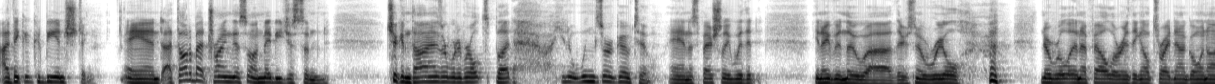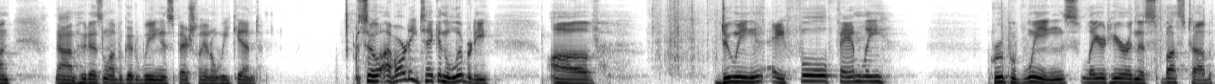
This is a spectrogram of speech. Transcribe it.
I think it could be interesting. And I thought about trying this on maybe just some chicken thighs or whatever else, but you know, wings are a go-to, and especially with it, you know, even though uh, there's no real, no real NFL or anything else right now going on, um, who doesn't love a good wing, especially on a weekend? So I've already taken the liberty of doing a full family group of wings layered here in this bus tub.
